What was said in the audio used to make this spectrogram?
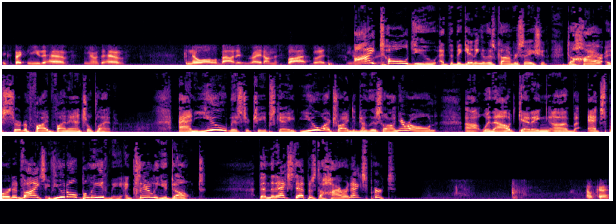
expecting you to have you know to have to know all about it right on the spot, but you know, I told you at the beginning of this conversation to hire a certified financial planner. And you, Mr. Cheapskate, you are trying to do this on your own uh, without getting uh, expert advice. If you don't believe me, and clearly you don't, then the next step is to hire an expert. Okay.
